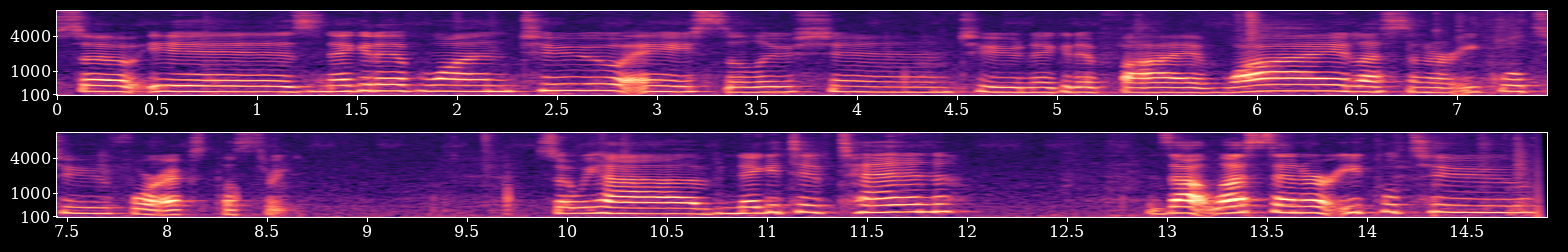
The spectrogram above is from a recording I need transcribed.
So is negative 1, 2 a solution to negative 5y less than or equal to 4x plus 3? So we have negative 10. Is that less than or equal to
